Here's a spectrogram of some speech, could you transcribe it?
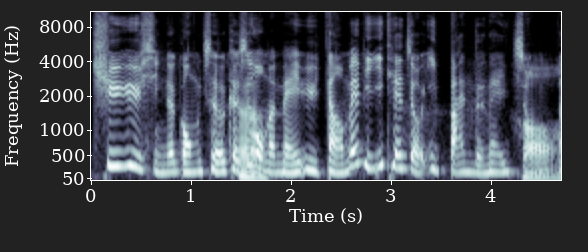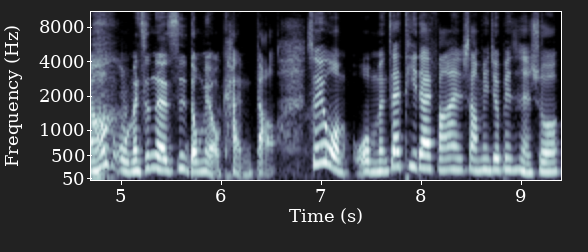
区域型的公车，可是嗯我们没遇到、m a y b e 一天只有一班的那一种，哦然后我们真的是都没有看到，所以我我们在替代方案上面就变成说，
